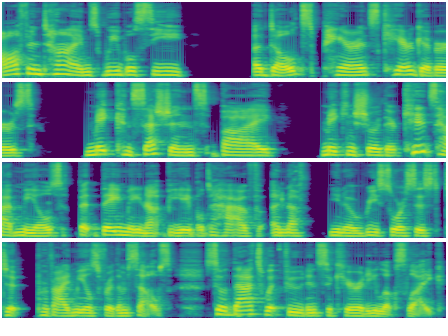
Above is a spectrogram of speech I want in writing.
oftentimes we will see adults, parents, caregivers make concessions by making sure their kids have meals, but they may not be able to have enough you know resources to provide meals for themselves. So that's what food insecurity looks like.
